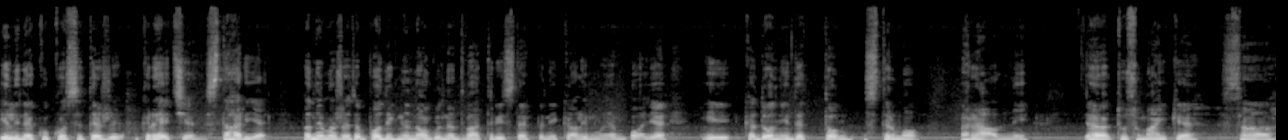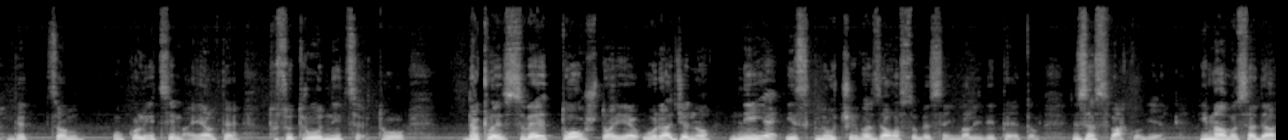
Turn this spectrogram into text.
ili neko ko se teže kreće, starije, pa ne može da podigne nogu na dva, tri stepenika, ali mu je bolje i kad on ide tom strmo ravni. E, tu su majke sa decom u kolicima, jel te? To su trudnice. To, dakle, sve to što je urađeno nije isključivo za osobe sa invaliditetom. Za svakog je. Imamo sada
